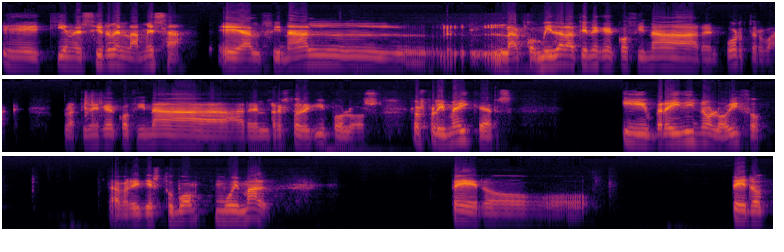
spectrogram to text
eh, quienes sirven la mesa. Eh, al final la comida la tiene que cocinar el quarterback, la tiene que cocinar el resto del equipo, los, los playmakers. Y Brady no lo hizo. La Brady estuvo muy mal. Pero. Pero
